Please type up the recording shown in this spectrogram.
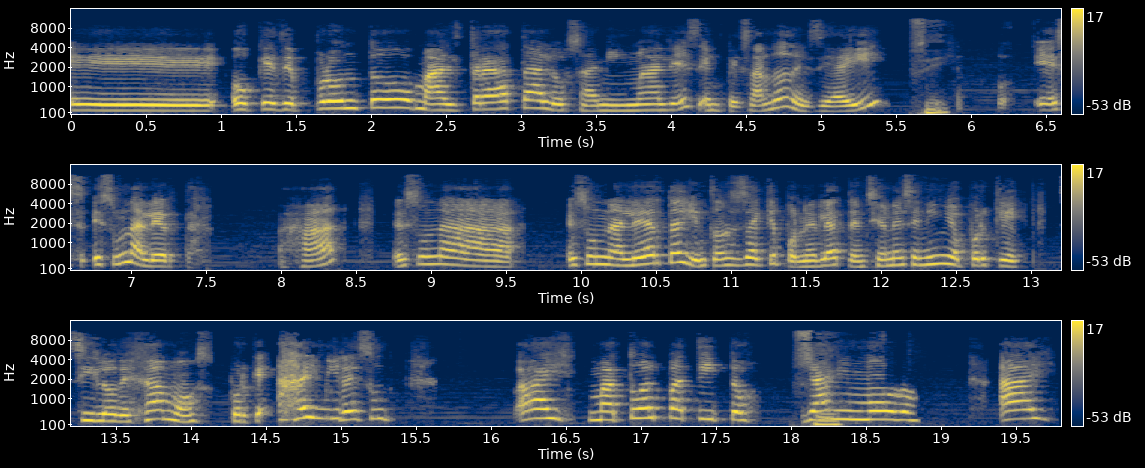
eh, o que de pronto maltrata a los animales, empezando desde ahí, Sí. es, es una alerta. Ajá. Es una, es una alerta y entonces hay que ponerle atención a ese niño porque si lo dejamos, porque, ay, mira, es un, ay, mató al patito, ya Sí. ni modo. Ay,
